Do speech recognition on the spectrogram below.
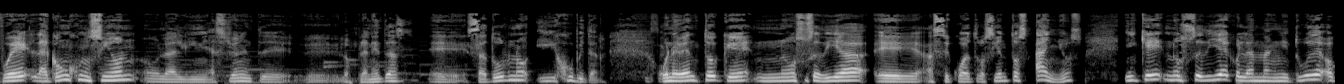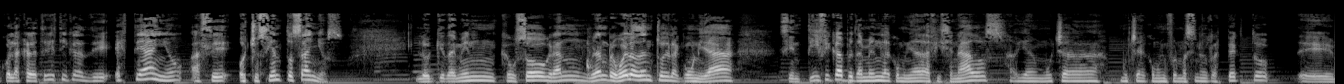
fue la conjunción o la alineación entre eh, los planetas eh, Saturno y Júpiter. Un evento que no sucedía eh, hace 400 años y que no sucedía con las magnitudes o con las características de este año hace 800 años. Lo que también causó gran, gran revuelo dentro de la comunidad científica, pero también la comunidad de aficionados. Había mucha, mucha como información al respecto. Eh,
